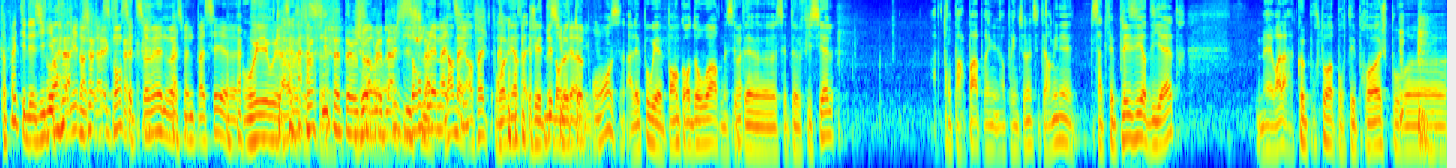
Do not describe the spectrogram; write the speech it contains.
T'as pas été désigné premier dans le classement cette semaine ou la semaine passée euh... Oui, oui. aussi, t'étais au joueur le plus emblématique. Non, mais en fait, pour revenir, j'ai été dans le top 11. À l'époque, où il n'y avait pas encore d'award, mais c'était euh, c'était officiel. T'en parles pas après, après une semaine, c'est terminé. Ça te fait plaisir d'y être. Mais voilà, que pour toi, pour tes proches, pour euh,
